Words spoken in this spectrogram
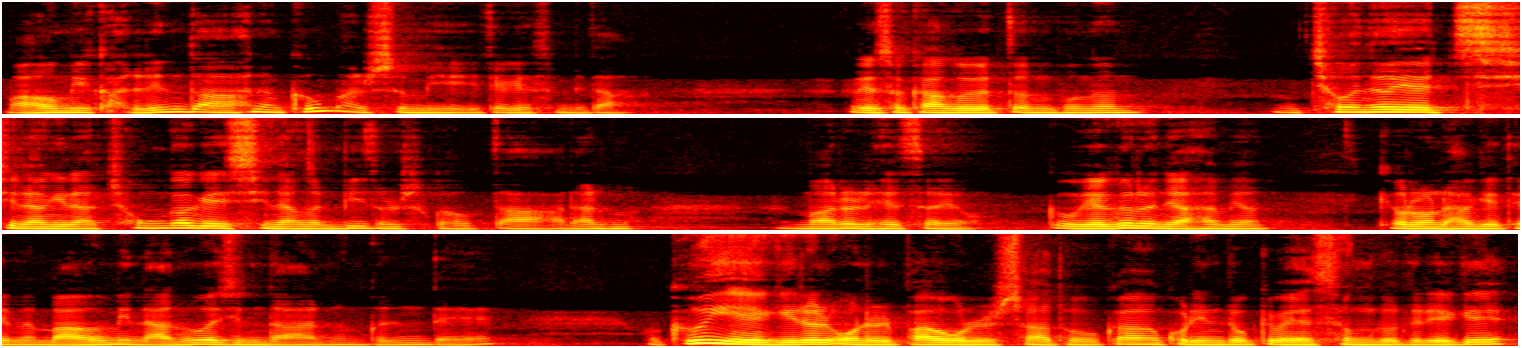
마음이 갈린다 하는 그 말씀이 되겠습니다. 그래서 과거 어떤 분은 처녀의 신앙이나 총각의 신앙을 믿을 수가 없다라는 말을 했어요. 그 왜 그러냐 하면 결혼하게 되면 마음이 나누어진다는 건데 그 얘기를 오늘 바울 사도가 고린도 교회 성도들에게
